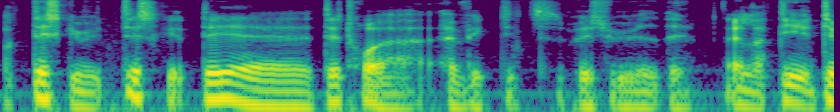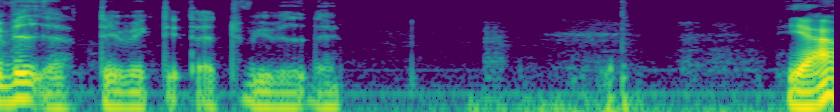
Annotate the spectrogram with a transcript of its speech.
Og det skal vi det skal det det tror jeg er vigtigt, hvis vi ved det. Eller det det ved jeg, det er vigtigt at vi ved det. Ja,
